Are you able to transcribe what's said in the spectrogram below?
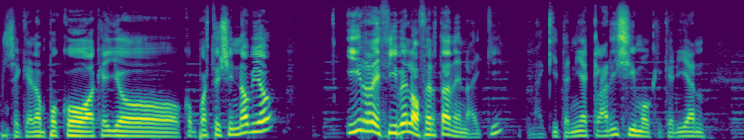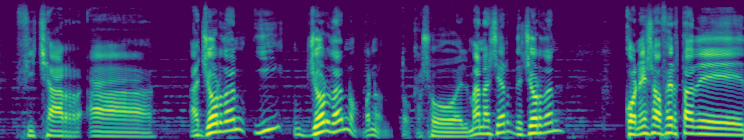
se queda un poco aquello compuesto y sin novio y recibe la oferta de Nike. Nike tenía clarísimo que querían fichar a a Jordan y Jordan, bueno, en todo caso el manager de Jordan, con esa oferta de,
